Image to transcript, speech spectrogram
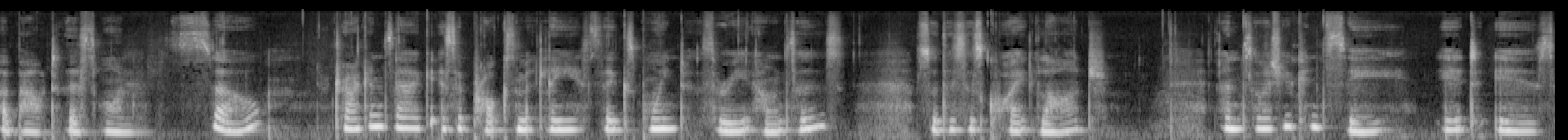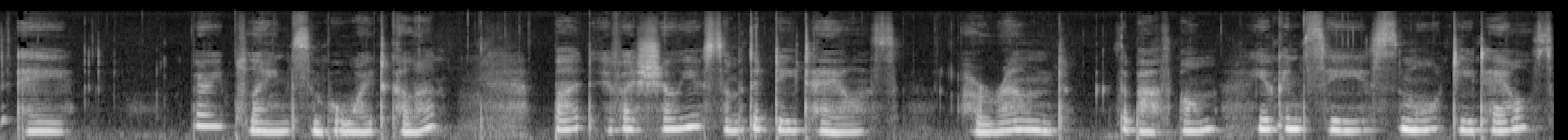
about this one. So, Dragon's Egg is approximately 6.3 ounces, so this is quite large. And so, as you can see, it is a very plain, simple white colour. But if I show you some of the details around the bath bomb, you can see small details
